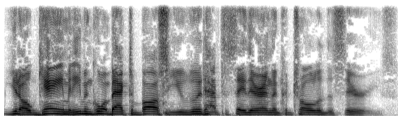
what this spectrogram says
you know game, and even going back to Boston, you would have to say they're in the control of the series.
